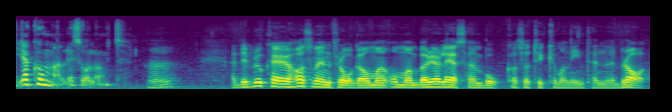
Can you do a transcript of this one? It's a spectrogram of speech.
jag kom aldrig så långt. Mm. Det brukar jag ha som en fråga om man, om man börjar läsa en bok och så tycker man inte den är bra.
